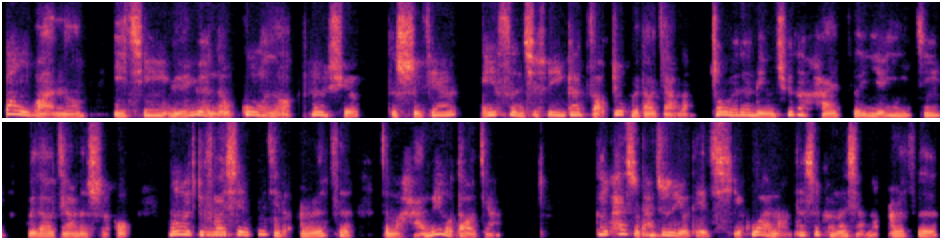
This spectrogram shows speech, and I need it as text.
傍晚呢，已经远远的过了放学的时间。伊森其实应该早就回到家了。周围的邻居的孩子也已经回到家的时候，妈妈就发现自己的儿子怎么还没有到家。刚开始他就是有点奇怪嘛，但是可能想到儿子，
